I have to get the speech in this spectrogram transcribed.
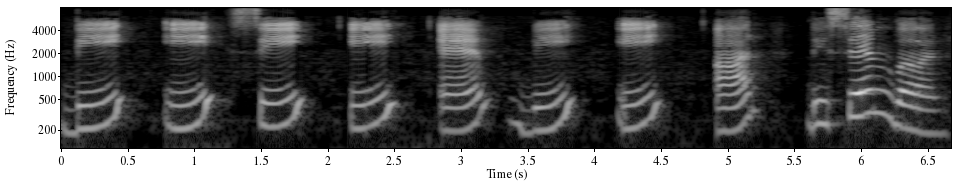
D E C E M B E R December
